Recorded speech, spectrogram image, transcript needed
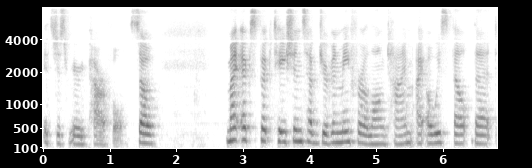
it's just very powerful. So my expectations have driven me for a long time. I always felt that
